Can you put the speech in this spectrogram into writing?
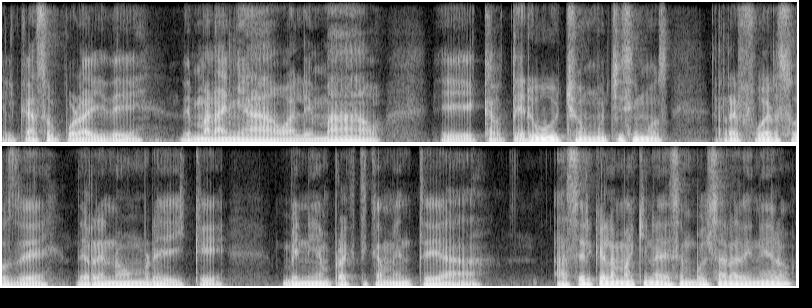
el caso por ahí de, de Marañao, Alemao, Cauterucho, muchísimos refuerzos de, de renombre y que venían prácticamente a, hacer que la máquina desembolsara dinero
